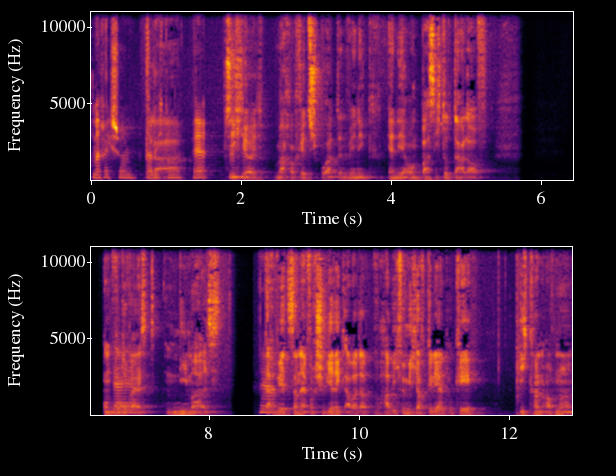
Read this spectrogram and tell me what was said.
Mache ich schon. Habe ich gemacht. Ja. Sicher, mhm. ich mache auch jetzt Sport ein wenig, Ernährung passe ich total auf. Und wo ja, du ja. weißt, niemals, da wird es dann einfach schwierig. Aber da habe ich für mich auch gelernt, okay, ich kann auch nur,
